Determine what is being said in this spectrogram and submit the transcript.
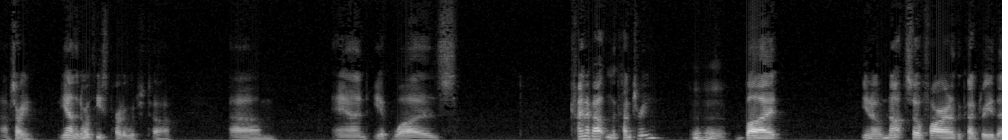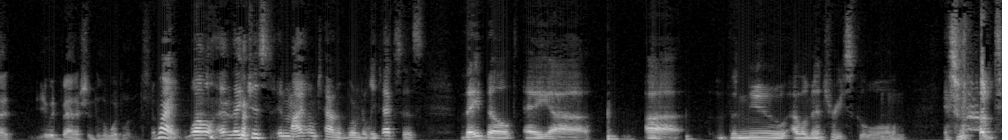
I'm sorry, yeah, the northeast part of Wichita. Um, and it was kind of out in the country, hmm but you know, not so far out of the country that it would vanish into the woodlands. Right. Well, and they just in my hometown of Wimberley, Texas, they built a uh, uh, the new elementary school. Mm-hmm. It's about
